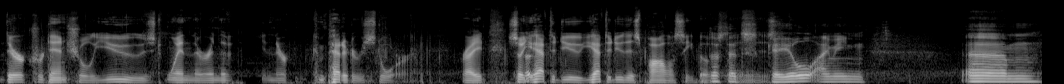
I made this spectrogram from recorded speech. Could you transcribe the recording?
their credential used when they're in the in their competitor's store, right? So but you have to do you have to do this policy both Does that ways. scale? I mean, um,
